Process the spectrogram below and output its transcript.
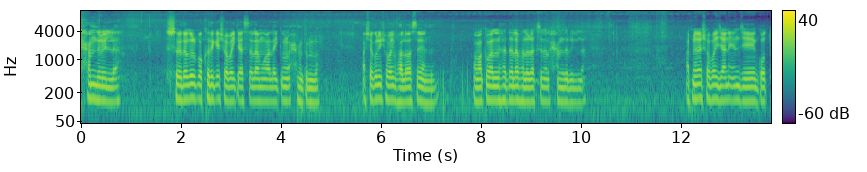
আলহামদুলিল্লাহ। সৈয়দগর পক্ষ থেকে সবাইকে আসসালামু আলাইকুম রহমতুল্লাহ। আশা করি সবাই ভালো আছেন। আমাকেও আল্লাহ তালা ভালো রাখছেন, আলহামদুলিল্লাহ। আপনারা সবাই জানেন যে গত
